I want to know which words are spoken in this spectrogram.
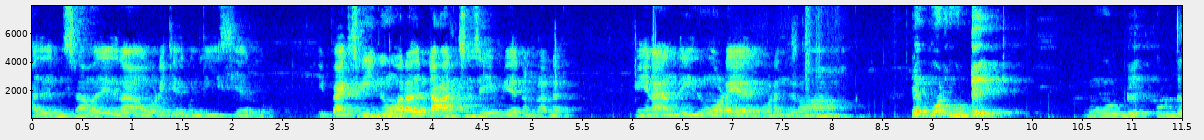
அது இருந்துச்சுன்னா வந்து இதெல்லாம் உடைக்கிறது கொஞ்சம் ஈஸியாக இருக்கும். இப்போ ஆக்சுவலி இதுவும் வராது டார்ச்சும் செய்ய முடியாது நம்மளால். ஏன்னா வந்து இதுவும் உடைய உடஞ்சிரும். ஏ போடு உட்டு உட்டு உட்டு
